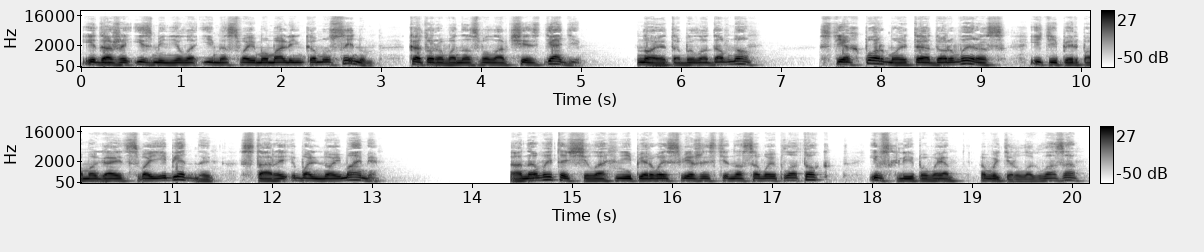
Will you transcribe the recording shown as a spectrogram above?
и даже изменила имя своему маленькому сыну, которого назвала в честь дяди. Но это было давно. С тех пор мой Теодор вырос и теперь помогает своей бедной, старой больной маме. Она вытащила не первой свежести носовой платок и, всхлипывая, вытерла глаза. —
